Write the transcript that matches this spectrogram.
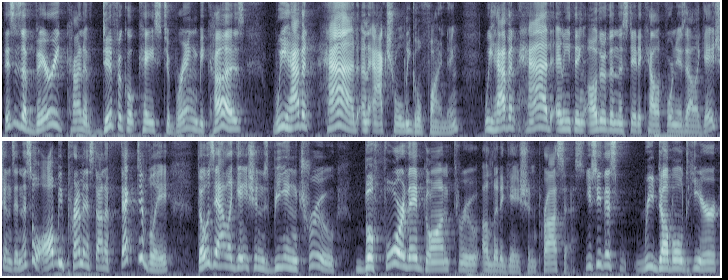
This is a very kind of difficult case to bring because we haven't had an actual legal finding. We haven't had anything other than the state of California's allegations, and this will all be premised on effectively those allegations being true before they've gone through a litigation process. You see this redoubled here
